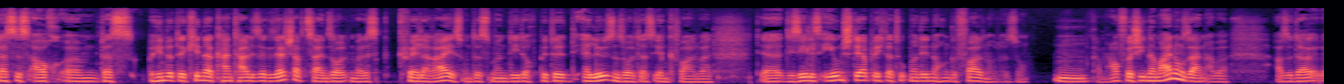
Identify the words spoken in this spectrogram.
dass es auch, ähm, dass behinderte Kinder kein Teil dieser Gesellschaft sein sollten, weil das Quälerei ist und dass man die doch bitte erlösen sollte aus ihren Qualen, weil der, die Seele ist eh unsterblich, da tut man denen noch einen Gefallen oder so. Kann man auch verschiedener Meinung sein, aber also da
